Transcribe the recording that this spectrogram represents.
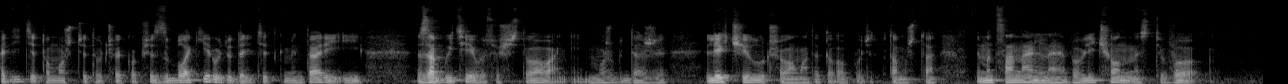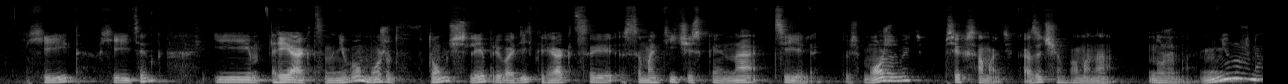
хотите, то можете этого человека вообще заблокировать, удалить этот комментарий и забыть о его существовании. Может быть, даже легче и лучше вам от этого будет, потому что эмоциональная вовлеченность в хейт, в хейтинг и реакция на него может в том числе приводить к реакции соматической на теле. То есть может быть психосоматика. А зачем вам она нужна? Не нужна.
